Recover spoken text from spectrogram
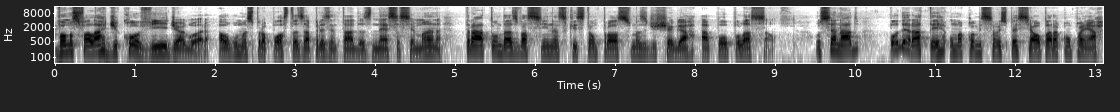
Vamos falar de Covid agora. Algumas propostas apresentadas nessa semana tratam das vacinas que estão próximas de chegar à população. O Senado poderá ter uma comissão especial para acompanhar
